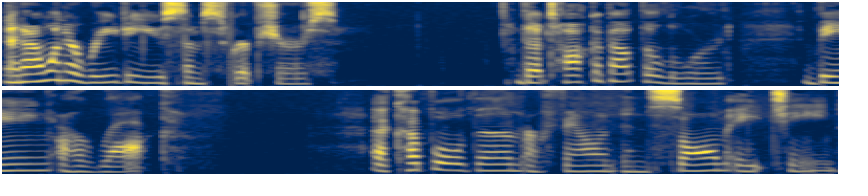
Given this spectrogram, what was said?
And I want to read to you some scriptures that talk about the Lord being our rock. A couple of them are found in Psalm 18.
